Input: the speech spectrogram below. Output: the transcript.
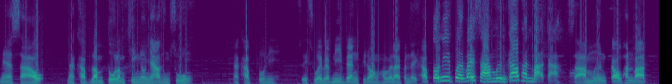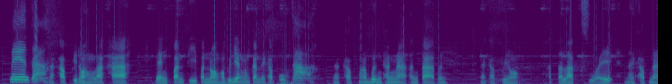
แม่สาวนะครับลำตัวลำคิงยาวๆสูงๆนะครับ ตัวนี้สวยๆแบบนี้แบ่งพี่น้องเข้าไว้หลายปันใดครับตัวนี้เปิดไว้39,000บาทจ้ะ39,000บาทแม่จ้ะนะครับ พี่น้องราคาแบ่งปันพี่ปันน้องเข้าไปเลี้ยงน้ำกันเลยครับผมจ้ะนะครับ มาเบิ้งทั้งหน้าทั้งตาเพิ่นนะครับพี่น้อง อัตลักษณ์สวยนะครับหน้า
